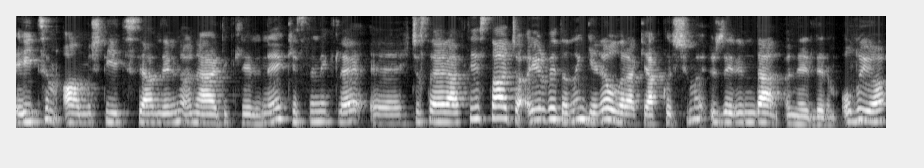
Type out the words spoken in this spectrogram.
eğitim almış diyetisyenlerin önerdiklerini kesinlikle e, hiç sayarak değil sadece Ayurveda'nın genel olarak yaklaşımı üzerinden önerilerim oluyor.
